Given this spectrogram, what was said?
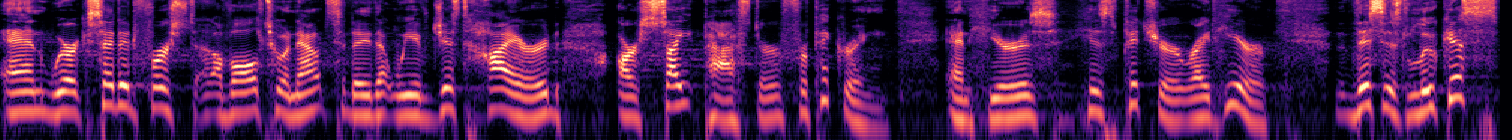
and we're excited, first of all, to announce today that we have just hired our site pastor for Pickering. And here's his picture right here. This is Lucas.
